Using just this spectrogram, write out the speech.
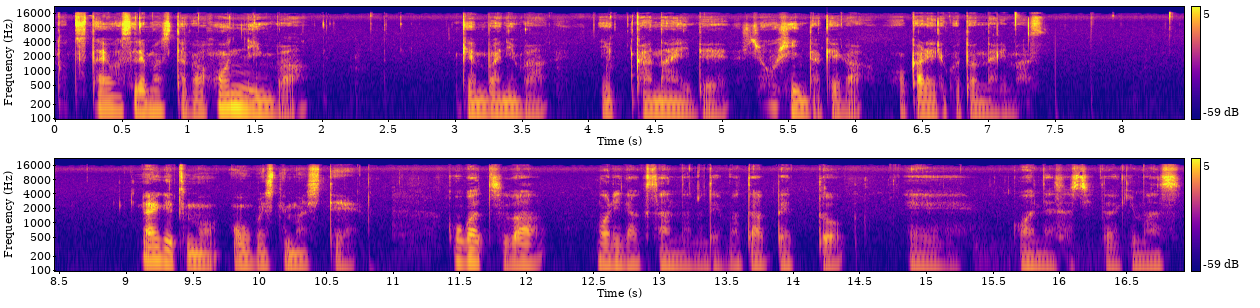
と伝え忘れましたが本人は現場には行かないで商品だけが置かれることになります。来月も応募してまして5月は盛りだくさんなのでまた別途、えー、ご案内させていただきます。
